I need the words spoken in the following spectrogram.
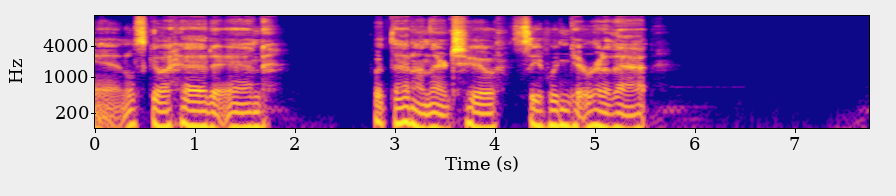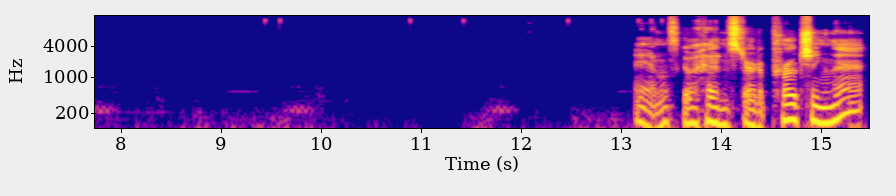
And let's go ahead and put that on there too. See if we can get rid of that. And let's go ahead and start approaching that.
